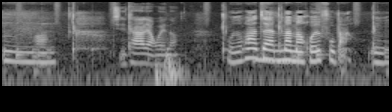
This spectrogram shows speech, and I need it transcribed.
嗯，其他两位呢？我的话在慢慢恢复吧。嗯。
